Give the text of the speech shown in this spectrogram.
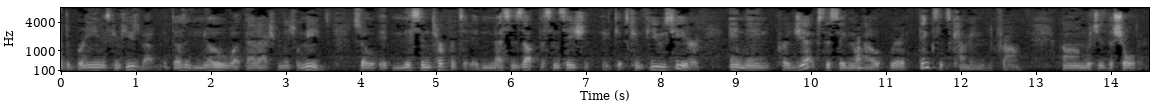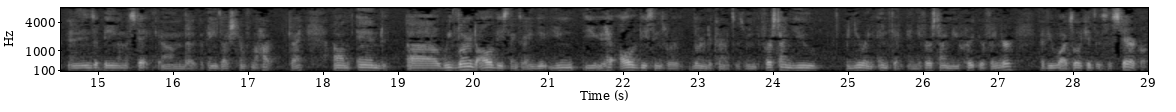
but the brain is confused about it. It doesn't know what that action potential means, so it misinterprets it. It messes up the sensation. It gets confused here, and then projects the signal out where it thinks it's coming from. Um, which is the shoulder, and it ends up being a mistake. Um, the, the pains actually come from the heart. Okay, um, and uh, we learned all of these things. I mean, you, you, you all of these things were learned occurrences. When the first time you, when you were an infant, and the first time you hurt your finger, if you watch little kids, it's hysterical.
